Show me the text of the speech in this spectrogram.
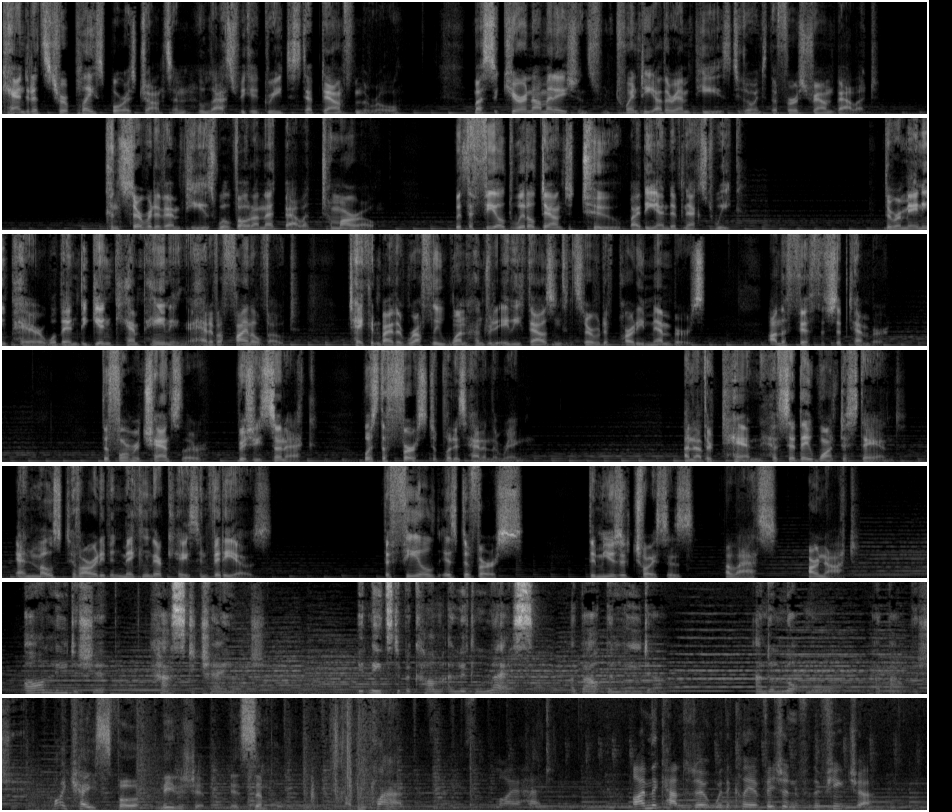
Candidates to replace Boris Johnson, who last week agreed to step down from the role, must secure nominations from 20 other MPs to go into the first round ballot. Conservative MPs will vote on that ballot tomorrow, with the field whittled down to two by the end of next week. The remaining pair will then begin campaigning ahead of a final vote, taken by the roughly 180,000 Conservative Party members on the 5th of September. The former Chancellor, Rishi Sunak, was the first to put his hat in the ring. Another 10 have said they want to stand, and most have already been making their case in videos. The field is diverse. The music choices, alas, are not. Our leadership has to change. It needs to become a little less about the leader and a lot more about the ship. My case for leadership is simple. I can plan. Lie ahead. I'm the candidate with a clear vision for the future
